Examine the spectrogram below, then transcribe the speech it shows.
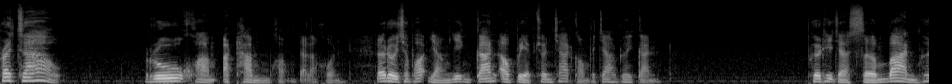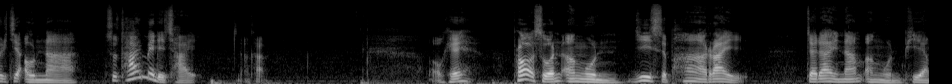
พระเจ้ารู้ความอธรรมของแต่ละคน และโดยเฉพาะอย่างยิ่งการเอาเปรียบชนชาติของพระเจ้าด้วยกัน เพื่อที่จะเสริมบ้านเพื่อที่จะเอานา สุดท้ายไม่ได้ใช้นะครับโอเค เพราะสวนองุ่น 25 ไร่ จะได้น้ำองุ่นเพียง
